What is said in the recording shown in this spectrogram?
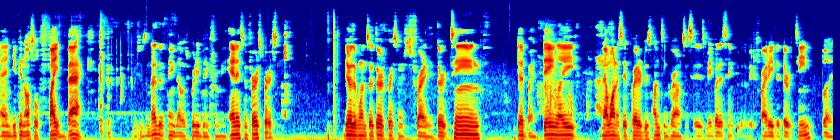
And you can also fight back, which is another thing that was pretty big for me. And it's in first person. The other ones are third person, which is Friday the 13th, Dead by Daylight, and I want to say Predator's Hunting Grounds since it is made by the same people that Friday the 13th, but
